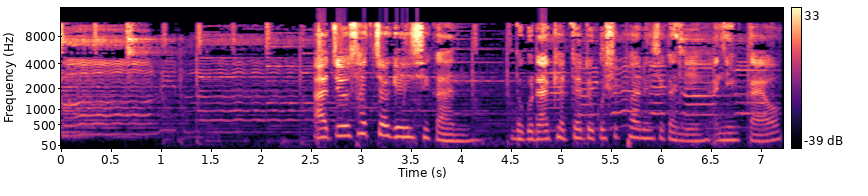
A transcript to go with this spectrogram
call it love. 아주 사적인 시간 누구나 곁에 두고 싶어 하는 시간이 아닐까요?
